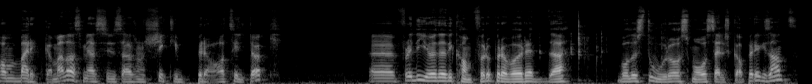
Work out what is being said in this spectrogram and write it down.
har merka meg, da, som jeg syns er sånn skikkelig bra tiltak. Eh, fordi de gjør det de kan for å prøve å redde både store og små selskaper, ikke sant?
